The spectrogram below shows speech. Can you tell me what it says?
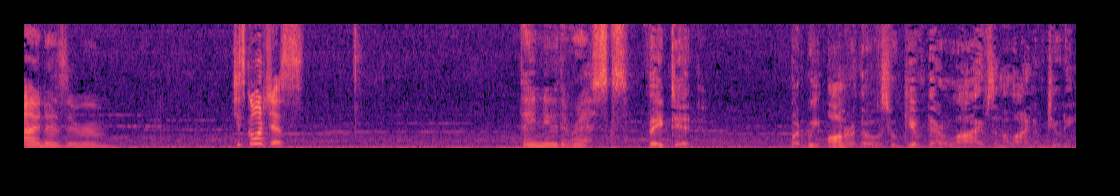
Anazurum. She's gorgeous. They knew the risks. They did. But we honor those who give their lives in the line of duty.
